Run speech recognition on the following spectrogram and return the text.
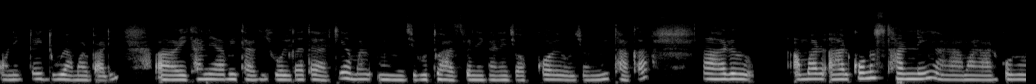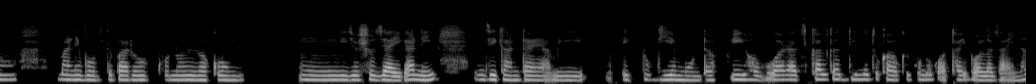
অনেকটাই দূর আমার বাড়ি। আর এখানে আমি থাকি কলকাতায় আর কি আমার যেহেতু হাজব্যান্ড এখানে জব করে, ওই জন্যই থাকা। আর আমার আর কোনো স্থান নেই। আর আমার আর কোনো মানে বলতে পারো, কোনো রকম নিজস্ব জায়গা নেই। যেখানটায় আমি একটু গিয়ে মনটা ফ্রি হব। আর আজকালকার দিনে তো কাউকে কোনো কথাই বলা যায় না।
